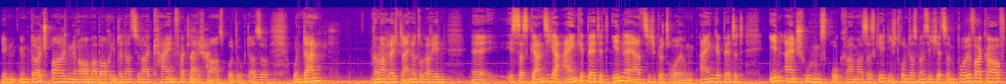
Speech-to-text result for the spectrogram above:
im, im deutschsprachigen Raum, aber auch international kein vergleichbares Produkt. Also und dann können wir vielleicht gleich noch drüber reden, ist das Ganze ja eingebettet in eine ärztliche Betreuung, eingebettet in ein Schulungsprogramm. Also es geht nicht darum, dass man sich jetzt ein Pulver kauft,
